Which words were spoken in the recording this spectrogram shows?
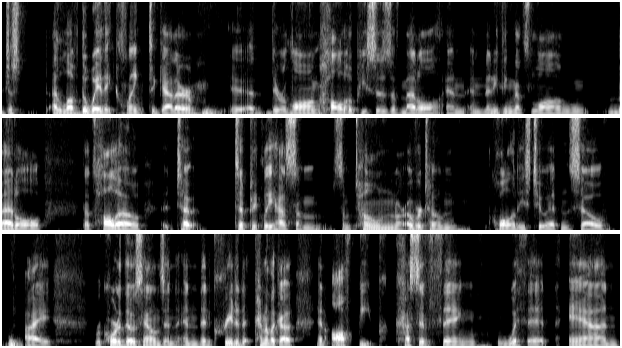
just i love the way they clank together. Uh, they're long hollow pieces of metal and and anything that's long metal that's hollow t- typically has some some tone or overtone qualities to it and so i recorded those sounds and and then created kind of like a an offbeat percussive thing with it. And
